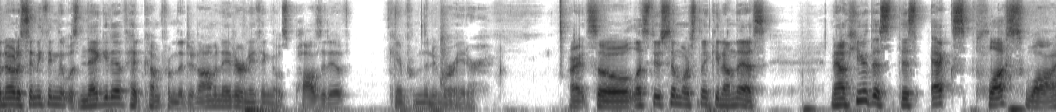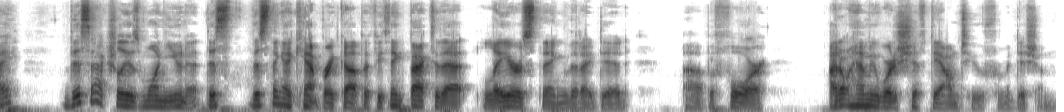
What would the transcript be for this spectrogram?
notice anything that was negative had come from the denominator. Anything that was positive came from the numerator. All right, so let's do similar thinking on this. Now here, this, this x plus y, this actually is one unit. This, this thing I can't break up. If you think back to that layers thing that I did uh, before, I don't have anywhere to shift down to from addition.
